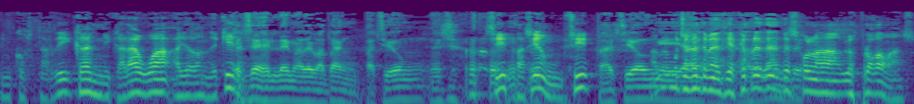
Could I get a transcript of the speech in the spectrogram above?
en Costa Rica, en Nicaragua, allá donde quiera. Ese es el lema de Batán, pasión. Sí, pasión, sí. Pasión. mucha gente me decía, ¿qué pretendes con los programas?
